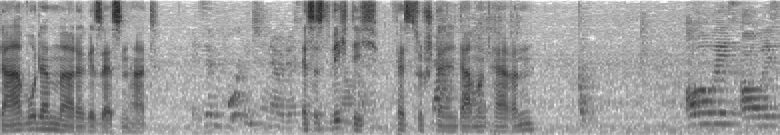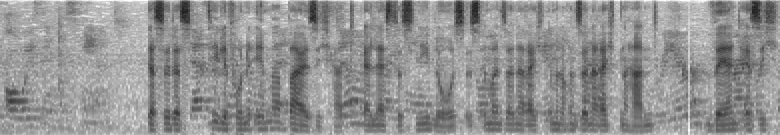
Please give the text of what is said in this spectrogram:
da wo der Mörder gesessen hat. Es ist wichtig festzustellen, Damen und Herren, dass er das Telefon immer bei sich hat. Er lässt es nie los, ist immer, in seiner Recht, immer noch in seiner rechten Hand, während er sich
